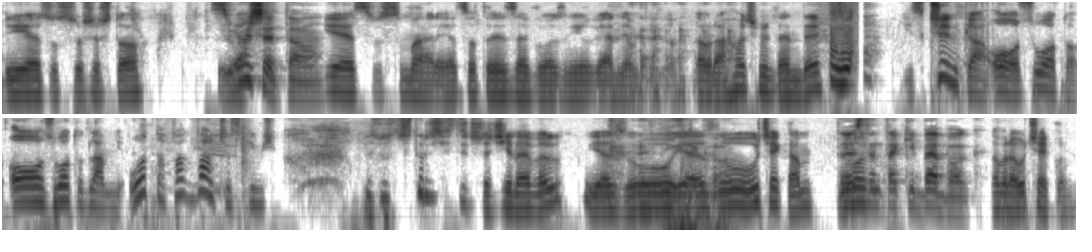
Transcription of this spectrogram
Jezus, słyszysz to? Słyszę to. Jezus Maria, co to jest za głos? Nie ogarniam tego. Dobra, chodźmy tędy. I skrzynka! O, złoto! O, złoto dla mnie! What the fuck, walczę z kimś! Jezus, 43 level. Jezu. Jezu, uciekam. To jest ten taki bebok. Dobra, uciekłem.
